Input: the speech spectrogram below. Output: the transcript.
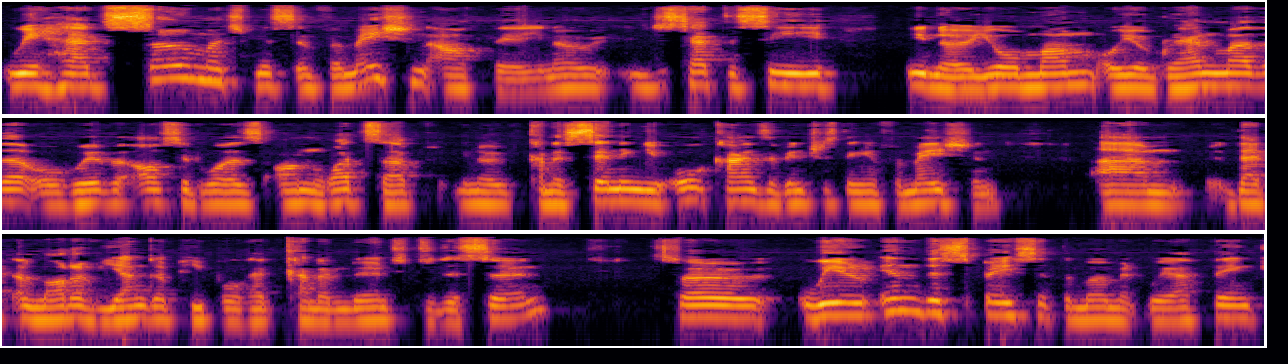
we had so much misinformation out there. You know, you just had to see, you know, your mom or your grandmother or whoever else it was on WhatsApp, you know, kind of sending you all kinds of interesting information um, that a lot of younger people had kind of learned to discern. So we're in this space at the moment where I think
